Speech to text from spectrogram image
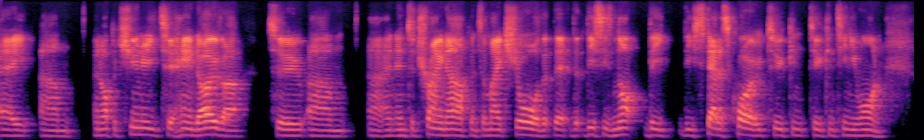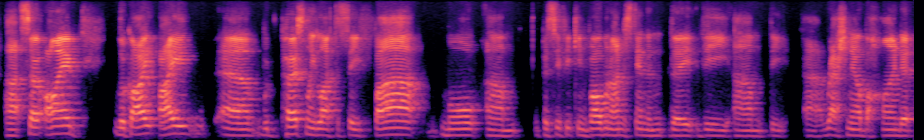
a um, an opportunity to hand over to um, uh, and, and to train up and to make sure that, that, that this is not the, the status quo to, con, to continue on. Uh, so I, look, I, I uh, would personally like to see far more um, Pacific involvement. I understand the, the, the, um, the uh, rationale behind it.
